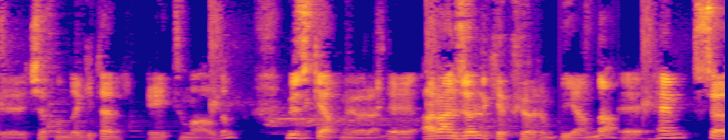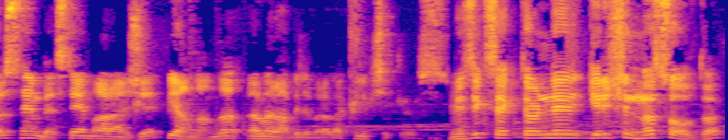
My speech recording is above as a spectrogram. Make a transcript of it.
e, çapında gitar eğitimi aldım. Müzik yapmayı öğrendim. E, aranjörlük yapıyorum bir yandan. E, hem söz hem beste hem aranje. Bir yandan da Ömer abiyle beraber klip çekiyoruz. Müzik sektörüne girişin nasıl oldu?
